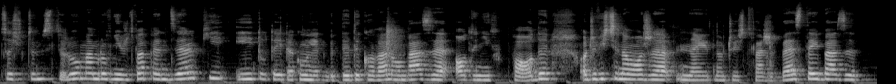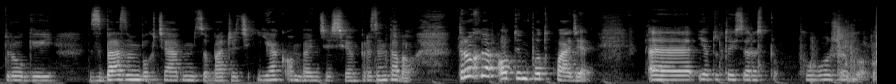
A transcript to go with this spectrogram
Coś w tym stylu. Mam również dwa pędzelki i tutaj taką jakby dedykowaną bazę od nich pod. Oczywiście nałożę na jedną część twarzy bez tej bazy, drugiej z bazą, bo chciałabym zobaczyć jak on będzie się prezentował. Trochę o tym podkładzie. E, ja tutaj zaraz po, położę go o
